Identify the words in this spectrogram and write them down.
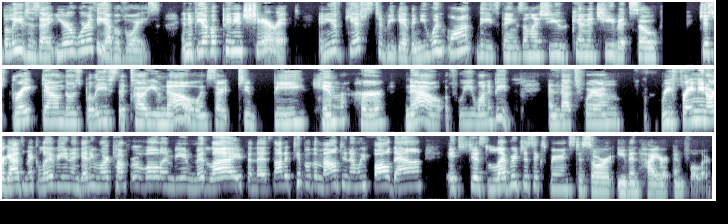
believes is that you're worthy of a voice and if you have opinions share it and you have gifts to be given. You wouldn't want these things unless you can achieve it. So just break down those beliefs that tell you no and start to be him, her now of who you want to be. And that's where I'm reframing orgasmic living and getting more comfortable and being midlife. And that it's not a tip of the mountain and we fall down. It's just leverage this experience to soar even higher and fuller.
